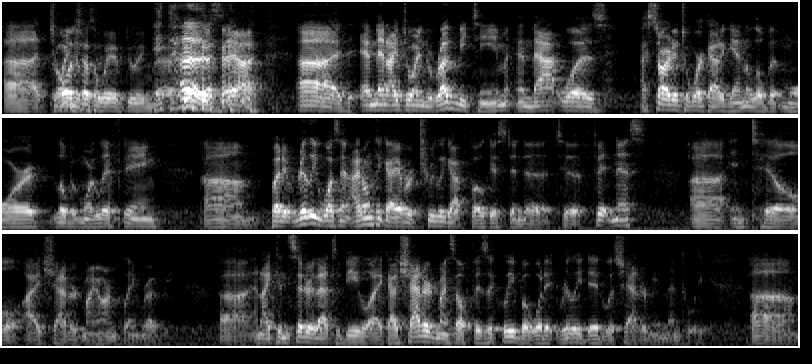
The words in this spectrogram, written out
Uh, joined College the- has a way of doing that. it does, yeah. Uh, and then I joined the rugby team, and that was I started to work out again a little bit more, a little bit more lifting. Um, but it really wasn't. I don't think I ever truly got focused into to fitness uh, until I shattered my arm playing rugby. Uh, and I consider that to be like I shattered myself physically, but what it really did was shatter me mentally. Um,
